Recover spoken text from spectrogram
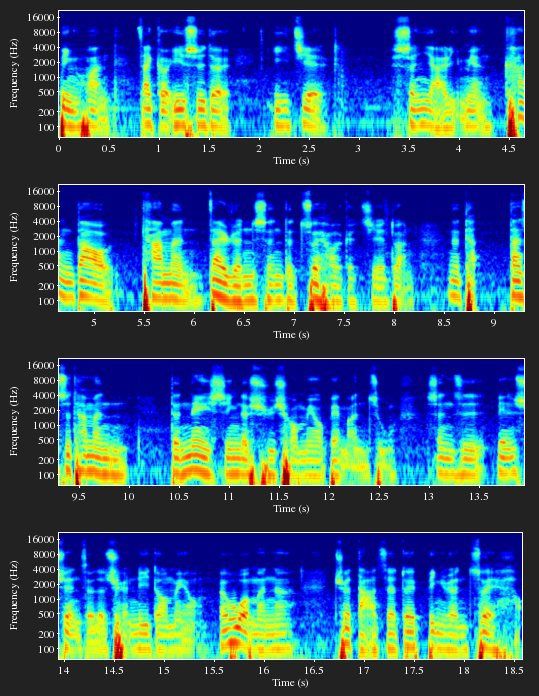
病患在葛医师的医界生涯里面看到他们在人生的最后一个阶段，那他但是他们。的内心的需求没有被满足，甚至连选择的权利都没有。而我们呢，却打着对病人最好，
